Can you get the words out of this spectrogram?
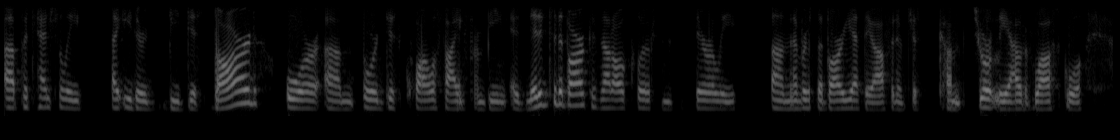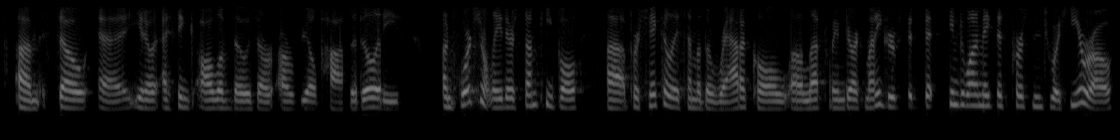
uh, potentially uh, either be disbarred or um, or disqualified from being admitted to the bar because not all clerks are necessarily um, members of the bar yet they often have just come shortly out of law school um, so, uh, you know, I think all of those are, are real possibilities. Unfortunately, there's some people, uh, particularly some of the radical uh, left-wing dark money groups, that, that, seem to want to make this person into a hero.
